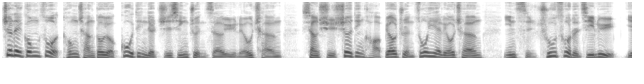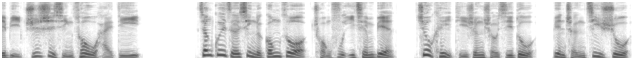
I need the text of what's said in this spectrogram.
这类工作通常都有固定的执行准则与流程，像是设定好标准作业流程，因此出错的几率也比知识型错误还低。将规则性的工作重复一千遍，就可以提升熟悉度，变成技术，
